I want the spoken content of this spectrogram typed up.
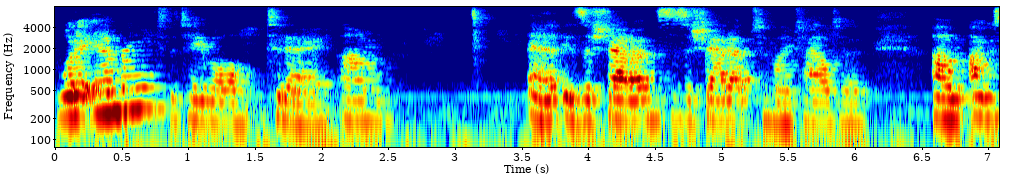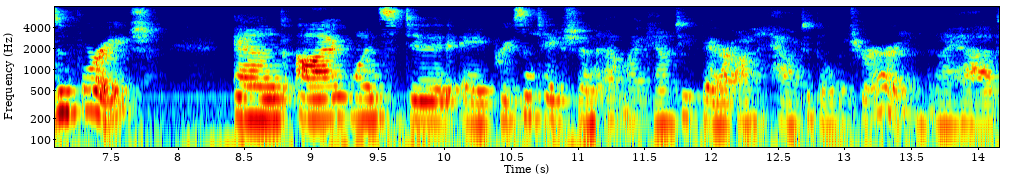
what I am bringing to the table today um, is a shout out. This is a shout out to my childhood. Um, I was in 4-H and I once did a presentation at my county fair on how to build a terrarium. And I had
